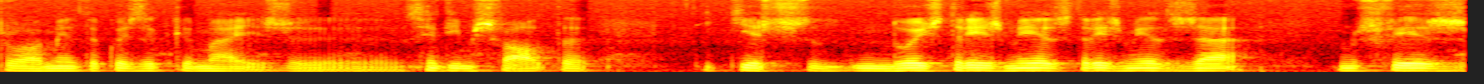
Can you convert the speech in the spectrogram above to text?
provavelmente a coisa que mais uh, sentimos falta e que estes dois, três meses, três meses já nos fez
